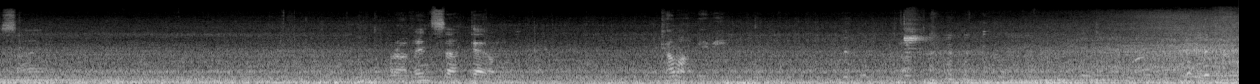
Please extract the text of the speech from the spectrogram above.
Sign. Provenza Teramo. Come on, baby. Thank you.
